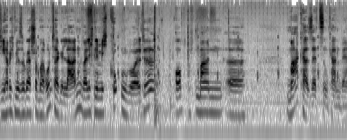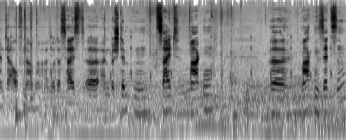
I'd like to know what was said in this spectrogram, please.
die habe ich mir sogar schon mal runtergeladen, weil ich nämlich gucken wollte, ob man äh, Marker setzen kann während der Aufnahme. Also das heißt, äh, an bestimmten Zeitmarken äh, Marken setzen,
